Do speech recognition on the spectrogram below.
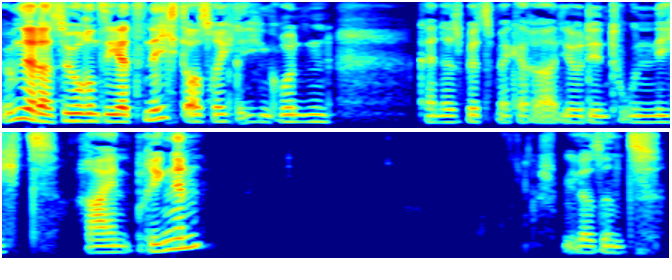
Hymne. Das hören Sie jetzt nicht aus rechtlichen Gründen. Kann das Blitzmecker Radio den Ton nicht reinbringen. Spieler sind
